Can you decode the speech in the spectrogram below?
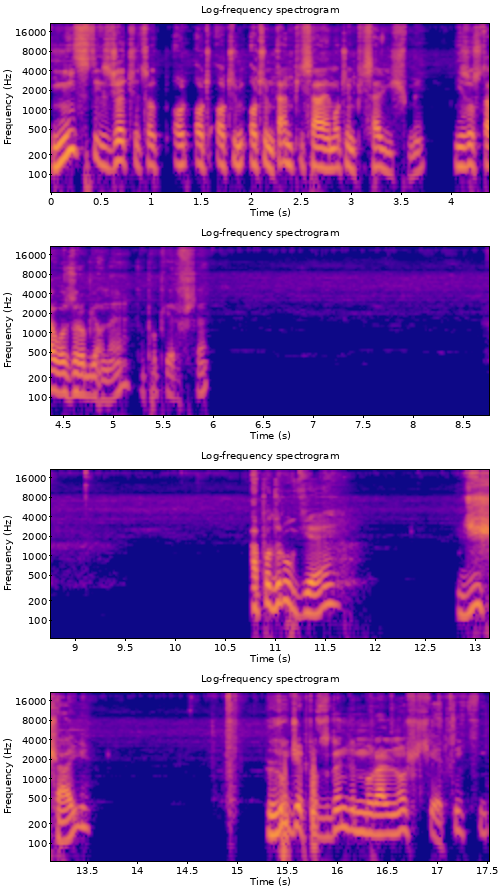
Nic z tych rzeczy, co, o, o, o, czym, o czym tam pisałem, o czym pisaliśmy, nie zostało zrobione, to po pierwsze. A po drugie, dzisiaj ludzie pod względem moralności, etyki,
